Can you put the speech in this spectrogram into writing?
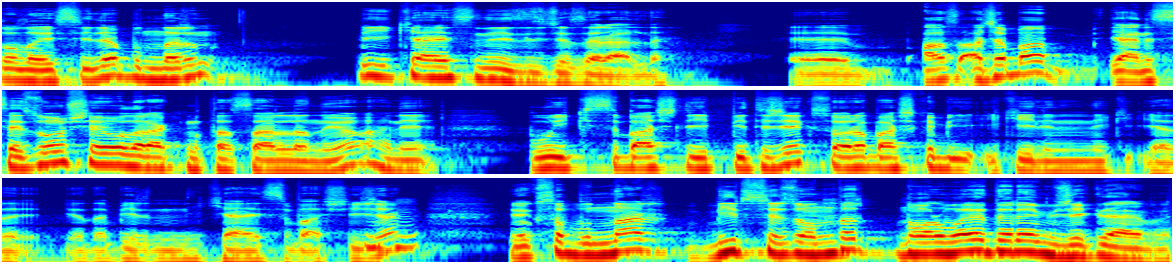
Dolayısıyla bunların bir hikayesini izleyeceğiz herhalde. Ee, az, acaba yani sezon şey olarak mı tasarlanıyor? Hani bu ikisi başlayıp bitecek sonra başka bir ikilinin ya da ya da birinin hikayesi başlayacak. Yoksa bunlar bir sezonda normale dönemeyecekler mi?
